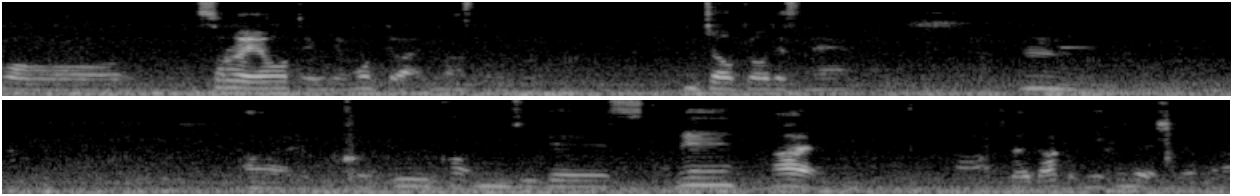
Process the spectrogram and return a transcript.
こう、揃えようというふうに思ってはいますという状況ですね。うん。はい。という感じですかね。はい。あと大体あと2分ぐらいしかようか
